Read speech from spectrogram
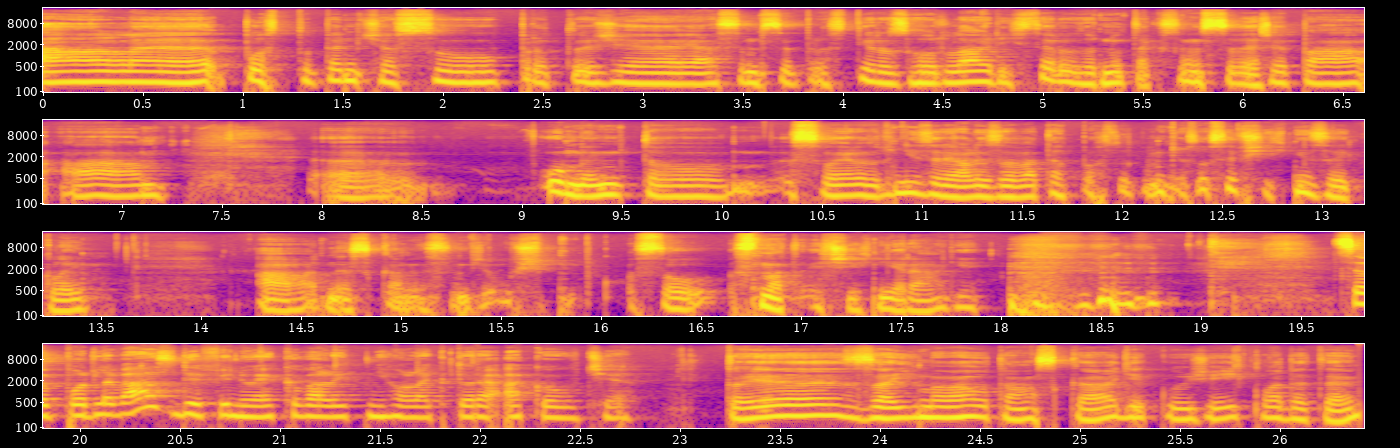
Ale postupem času, protože já jsem se prostě rozhodla, když se rozhodnu, tak jsem sveřepá a uh, umím to svoje rozhodnutí zrealizovat a postupem času se všichni zvykli. A dneska myslím, že už jsou snad i všichni rádi. Co podle vás definuje kvalitního lektora a kouče? To je zajímavá otázka, děkuji, že ji kladete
